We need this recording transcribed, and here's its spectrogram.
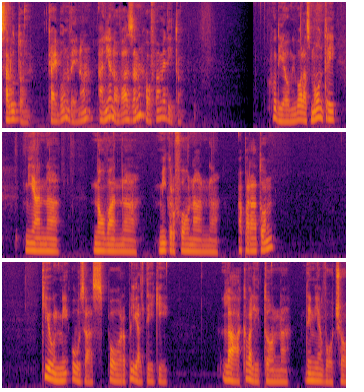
Saluton, cae bonvenon alia nova Zamenhofa medito. Hodio, mi volas montri mian uh, novan uh, microfonan uh, apparaton, kiun mi usas por pli altigi la qualiton de mia vocio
